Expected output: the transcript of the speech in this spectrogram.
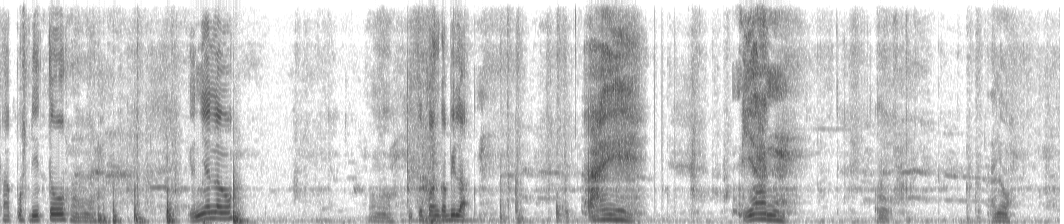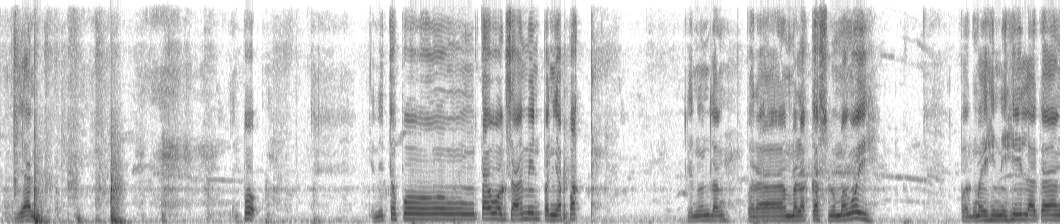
Tapos dito. Oh. Ganyan lang oh. Oh, ito pang kabila. Ay. Yan. Oh. Ano? Yan. Yan po. Ganito pong tawag sa amin, panyapak. Ganun lang para malakas lumangoy. Pag may hinihila kang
